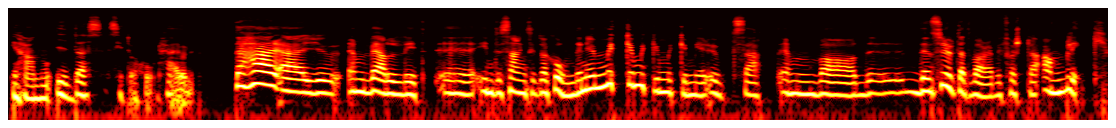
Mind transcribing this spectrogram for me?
i han och Idas situation här och nu. Det här är ju en väldigt eh, intressant situation. Den är mycket, mycket, mycket mer utsatt än vad eh, den ser ut att vara vid första anblick.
